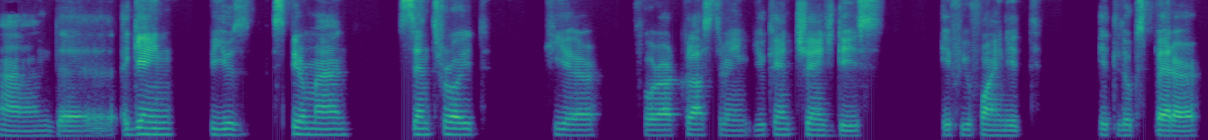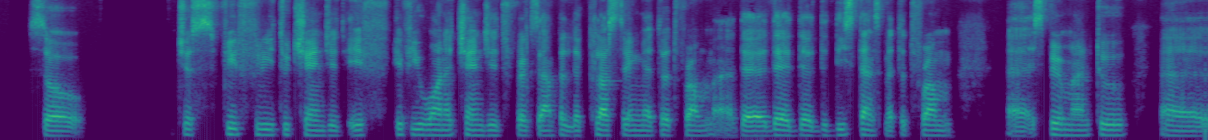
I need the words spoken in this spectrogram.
And uh, again, we use Spearman, Centroid here for our clustering. You can change this if you find it, it looks better. So just feel free to change it. If if you want to change it for example the clustering method from uh, the, the, the the distance method from uh, spearman to uh,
